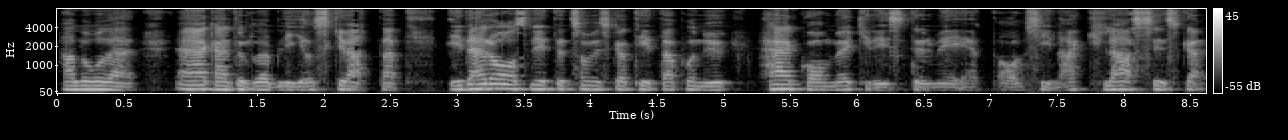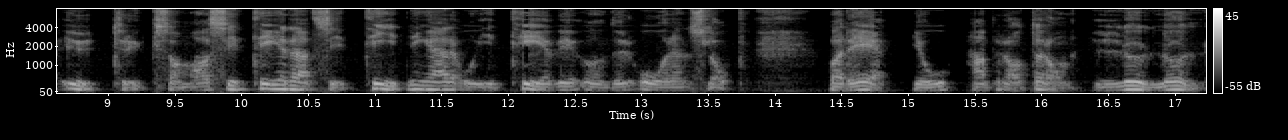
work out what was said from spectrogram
Hallå där! Jag kan inte låta bli att skratta. I det här avsnittet som vi ska titta på nu, här kommer Christer med ett av sina klassiska uttryck som har citerats i tidningar och i tv under årens lopp. Vad det är? Jo, han pratar om lullull.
